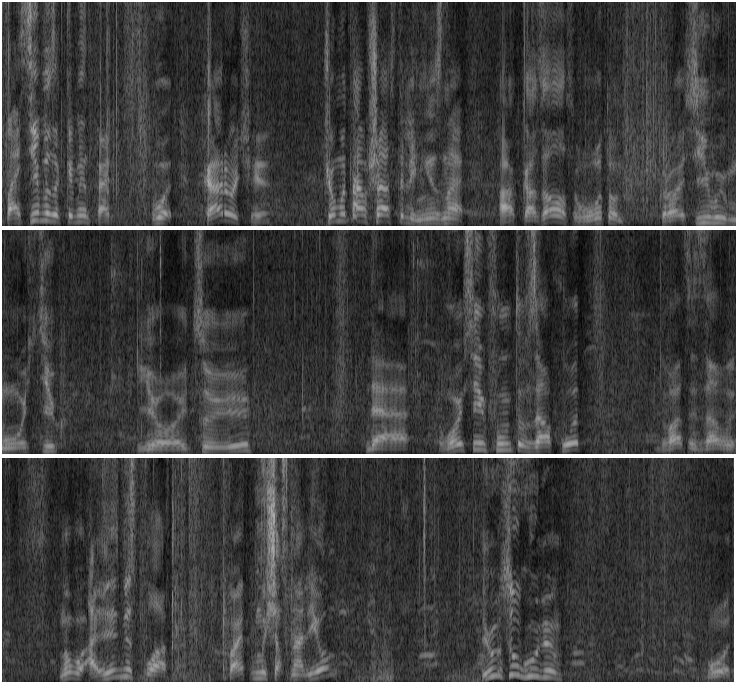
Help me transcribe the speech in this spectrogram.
Спасибо за комментарий. Вот, короче, что мы там шастали, не знаю. А оказалось, вот он, красивый мостик. Яйцы. Да, 8 фунтов за вход, 20 за выход. Ну, а здесь бесплатно. Поэтому мы сейчас нальем и усугубим. Вот.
